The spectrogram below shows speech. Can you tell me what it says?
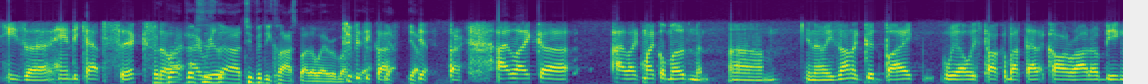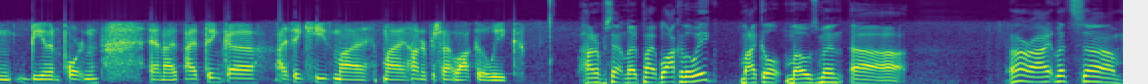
He's a handicap six, so I, this I is really the 250 class, by the way, everybody. 250 Yeah, class. Yeah, yeah. sorry. I like uh, I like Michael Mosiman. Um, you know, he's on a good bike. We always talk about that at Colorado being being important, and I, I think uh, I think he's my my 100% lock of the week. 100% lead pipe block of the week. Michael Mosiman. Uh, all right, let's. Um,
